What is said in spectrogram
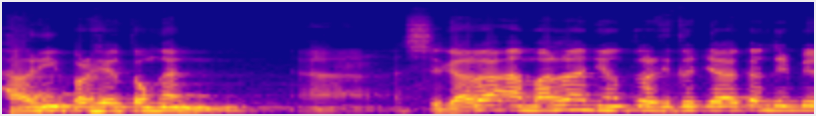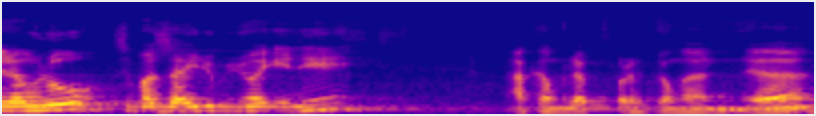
hari perhitungan. Ha, segala amalan yang telah dikerjakan terlebih dahulu semasa hidup dunia ini akan mendapat perhitungan ya.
